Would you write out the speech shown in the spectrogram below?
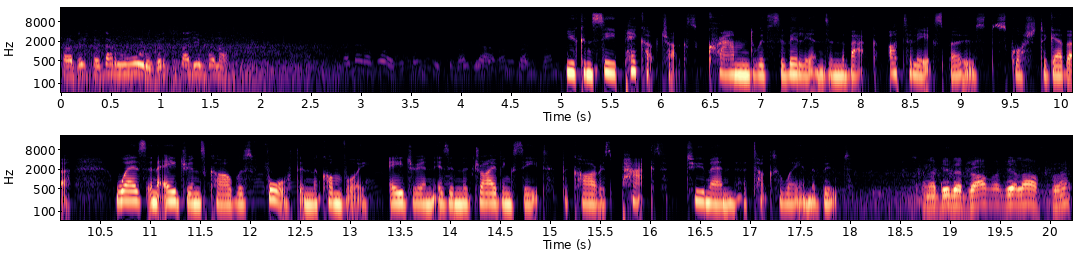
Para ver se está no muro, ver se está limpo não. You can see pickup trucks crammed with civilians in the back, utterly exposed, squashed together. Wes and Adrian's car was fourth in the convoy. Adrian is in the driving seat. The car is packed. Two men are tucked away in the boot. It's gonna be the drive of your life, bro.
